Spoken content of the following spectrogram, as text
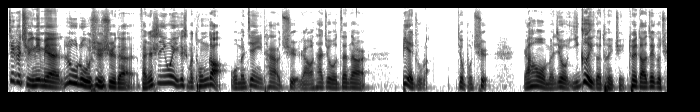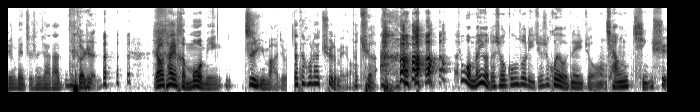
这个群里面陆陆续续的，反正是因为一个什么通告，我们建议他要去，然后他就在那儿憋住了，就不去。然后我们就一个一个退群，退到这个群里面只剩下他一个人。然后他也很莫名，至于吗？就，但他后来去了没有？他去了。就我们有的时候工作里就是会有那种强情绪，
